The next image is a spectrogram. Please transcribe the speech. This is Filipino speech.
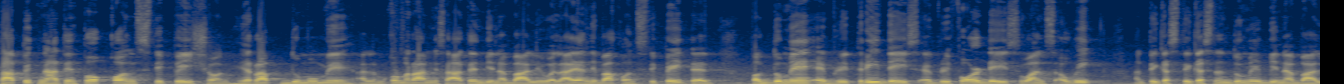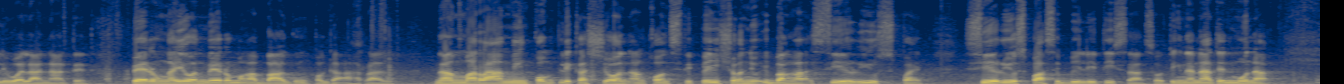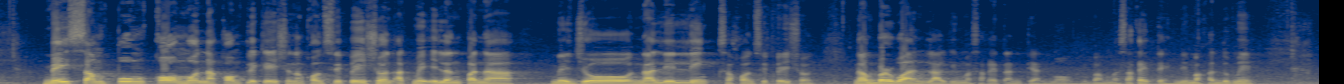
Topic natin po, constipation, hirap dumumi. Alam ko marami sa atin, binabaliwala yan, di ba? Constipated. Pag dumi, every 3 days, every 4 days, once a week. Ang tigas-tigas ng dumi, binabaliwala natin. Pero ngayon, merong mga bagong pag-aaral na maraming komplikasyon ang constipation. Yung iba nga, serious pa eh. Serious possibilities. Ha? So, tingnan natin muna. May sampung common na complication ng constipation at may ilan pa na medyo nalilink sa constipation. Number one, laging masakit ang tiyan mo. Diba? Masakit eh, hindi makadumi.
